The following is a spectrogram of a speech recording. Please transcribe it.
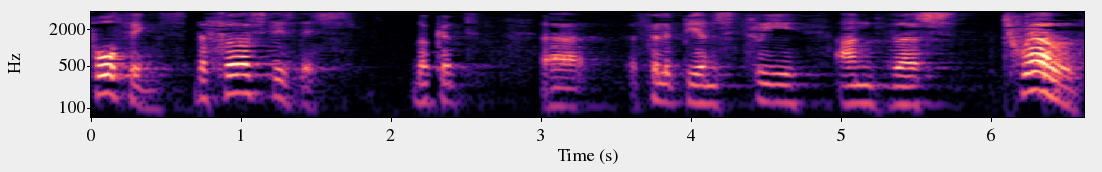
Four things. The first is this. Look at uh, Philippians 3 and verse 12.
